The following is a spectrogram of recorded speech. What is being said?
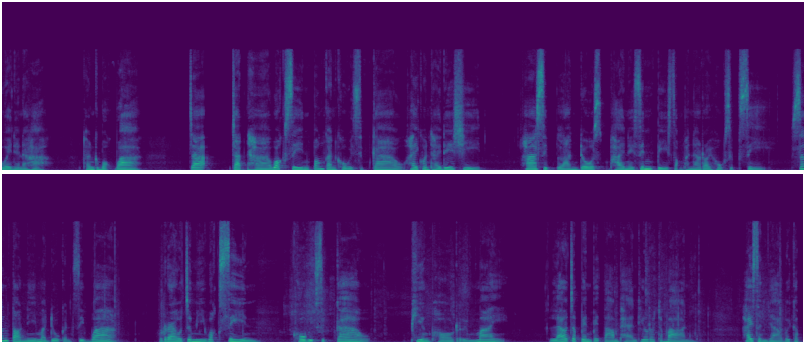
ด้วยเนี่ยนะคะ ท่านก็บอกว่า จะจัดหาวัคซีนป้องกันโควิด -19 ให้คนไทยได้ฉีด 50 ล้านโดสภายในสิ้นปี 2564 ซึ่งตอนนี้มาดูกันซิว่า เราจะมีวัคซีนโควิด -19 เพียงพอหรือไม่ แล้วจะเป็นไปตามแผนที่รัฐบาล ให้สัญญาไว้กับ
